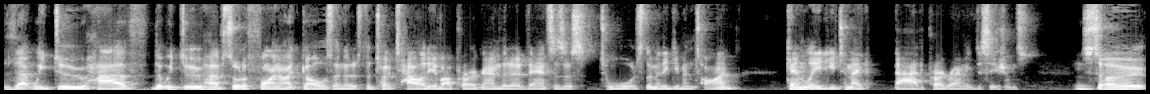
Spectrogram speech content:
that we do have that we do have sort of finite goals and that it's the totality of our program that advances us towards them at a given time can lead you to make bad programming decisions. So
